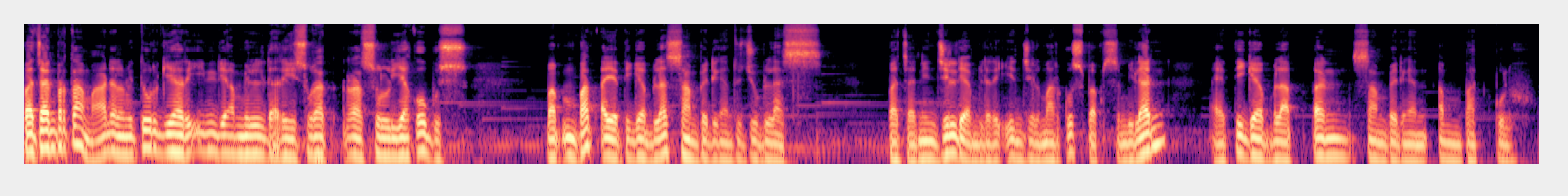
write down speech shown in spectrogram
Bacaan pertama dalam liturgi hari ini diambil dari surat Rasul Yakobus bab 4 ayat 13 sampai dengan 17. Bacaan Injil diambil dari Injil Markus bab 9 ayat 38 sampai dengan 40.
